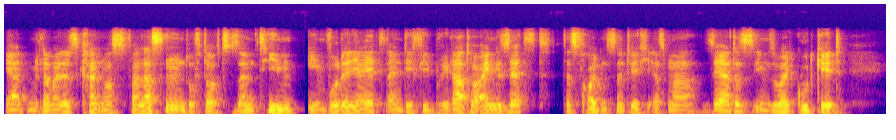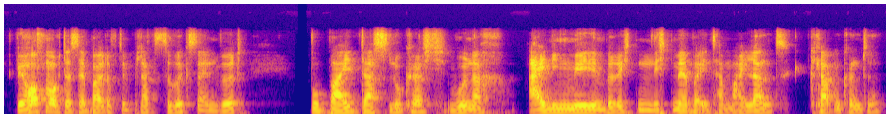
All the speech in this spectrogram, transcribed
Er hat mittlerweile das Krankenhaus verlassen, durfte auch zu seinem Team. Ihm wurde ja jetzt ein Defibrillator eingesetzt. Das freut uns natürlich erstmal sehr, dass es ihm soweit gut geht. Wir hoffen auch, dass er bald auf dem Platz zurück sein wird. Wobei das, Lukas, wohl nach einigen Medienberichten nicht mehr bei Inter Mailand klappen könnte.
